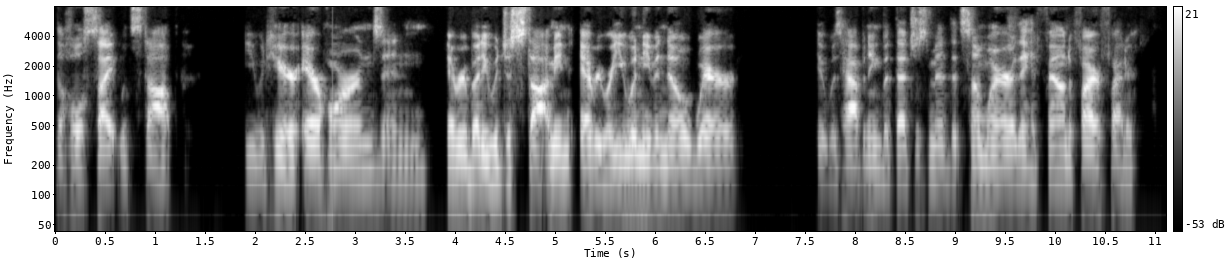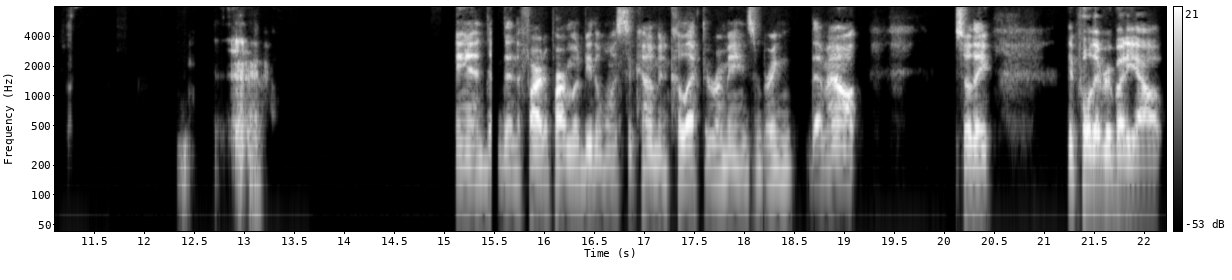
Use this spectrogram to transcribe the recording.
the whole site would stop. You would hear air horns and everybody would just stop. I mean, everywhere. You wouldn't even know where it was happening, but that just meant that somewhere they had found a firefighter. and then the fire department would be the ones to come and collect the remains and bring them out. So they they pulled everybody out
